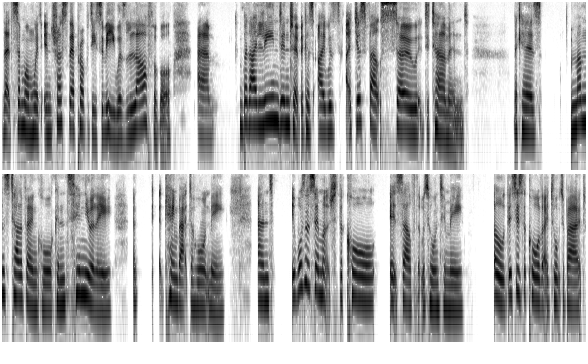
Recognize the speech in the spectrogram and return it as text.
that someone would entrust their property to me was laughable. Um, but I leaned into it because I was, I just felt so determined because mum's telephone call continually uh, came back to haunt me. And it wasn't so much the call itself that was haunting me. Oh, this is the call that I talked about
